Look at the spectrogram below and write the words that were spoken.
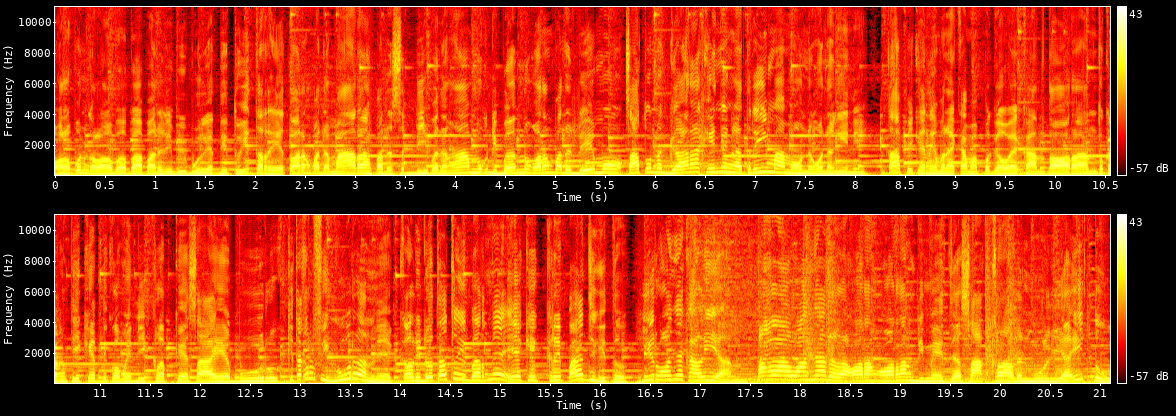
Walaupun kalau bapak-bapak dan ibu-ibu lihat di Twitter ya, itu orang pada marah, pada sedih, pada ngamuk di Bandung, orang pada demo. Satu negara kayaknya nggak terima sama undang-undang ini. Tapi kan ya mereka mah pegawai kantoran, tukang tiket di komedi club kayak saya, buruh. Kita kan figuran ya. Kalau di Dota tuh ibaratnya ya kayak krip aja gitu. Hero-nya kalian. Pahlawannya adalah orang-orang di meja sakral dan mulia itu.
